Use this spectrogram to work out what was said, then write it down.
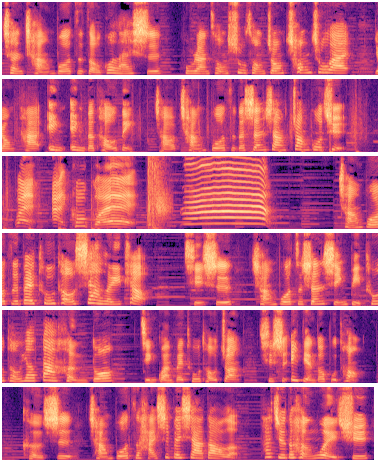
趁长脖子走过来时，忽然从树丛中冲出来，用他硬硬的头顶朝长脖子的身上撞过去。喂，爱哭鬼！长脖子被秃头吓了一跳。其实长脖子身形比秃头要大很多，尽管被秃头撞，其实一点都不痛。可是长脖子还是被吓到了，他觉得很委屈，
